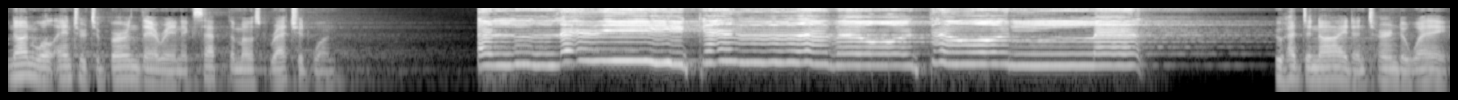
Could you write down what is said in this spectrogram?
None will enter to burn therein except the most wretched one. who had denied and turned away.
